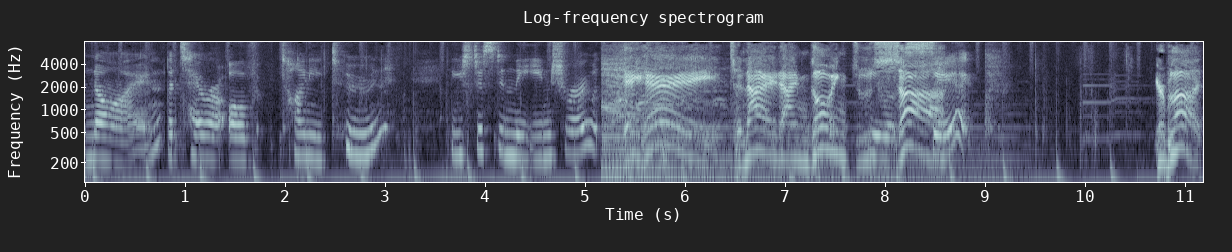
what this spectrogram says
9, The Terror of Tiny Toon. He's just in the intro. Hey, hey! Tonight I'm going to he looks suck sick. your blood.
